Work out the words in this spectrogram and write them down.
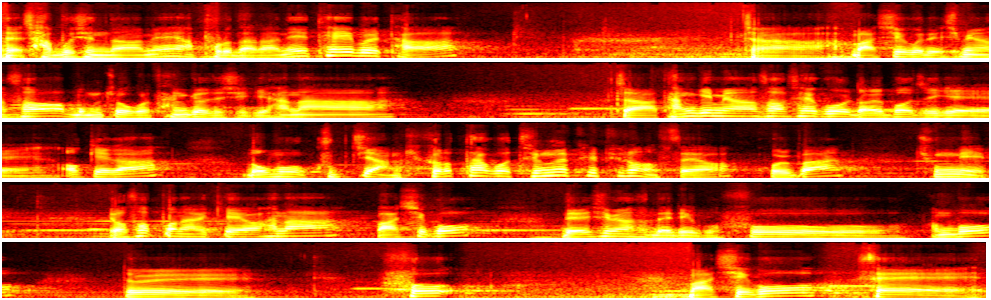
네, 잡으신 다음에 앞으로 나란히 테이블 탑 자, 마시고 내쉬면서 몸쪽으로 당겨주시기. 하나. 자, 당기면서 쇄골 넓어지게. 어깨가 너무 굽지 않게. 그렇다고 등을 필 필요는 없어요. 골반 중립. 여섯 번 할게요. 하나. 마시고 내쉬면서 내리고. 후. 반복. 둘. 후. 마시고 셋.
